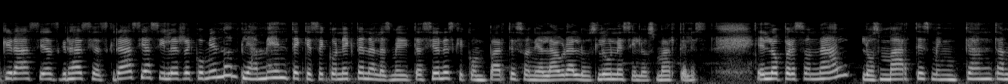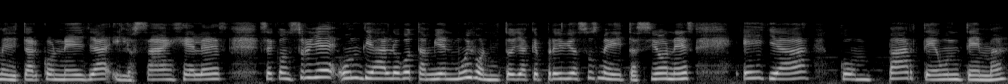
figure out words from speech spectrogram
Gracias, gracias, gracias. Y les recomiendo ampliamente que se conecten a las meditaciones que comparte Sonia Laura los lunes y los martes. En lo personal, los martes me encanta meditar con ella y los ángeles. Se construye un diálogo también muy bonito, ya que previo a sus meditaciones, ella comparte un tema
